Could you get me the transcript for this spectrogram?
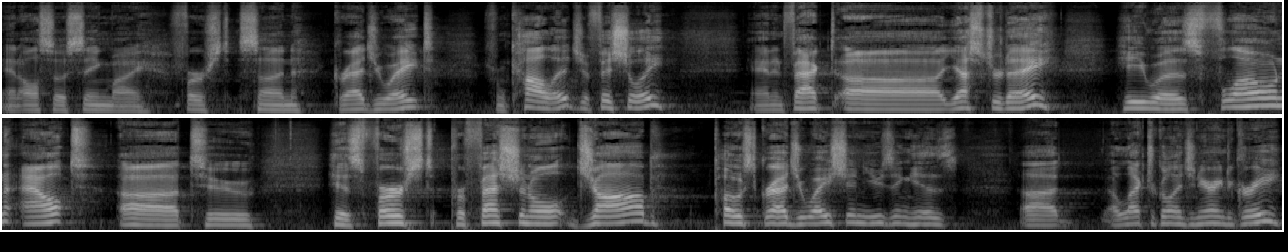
and also seeing my first son graduate from college officially. And in fact, uh, yesterday he was flown out uh, to his first professional job post graduation using his uh, electrical engineering degree.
